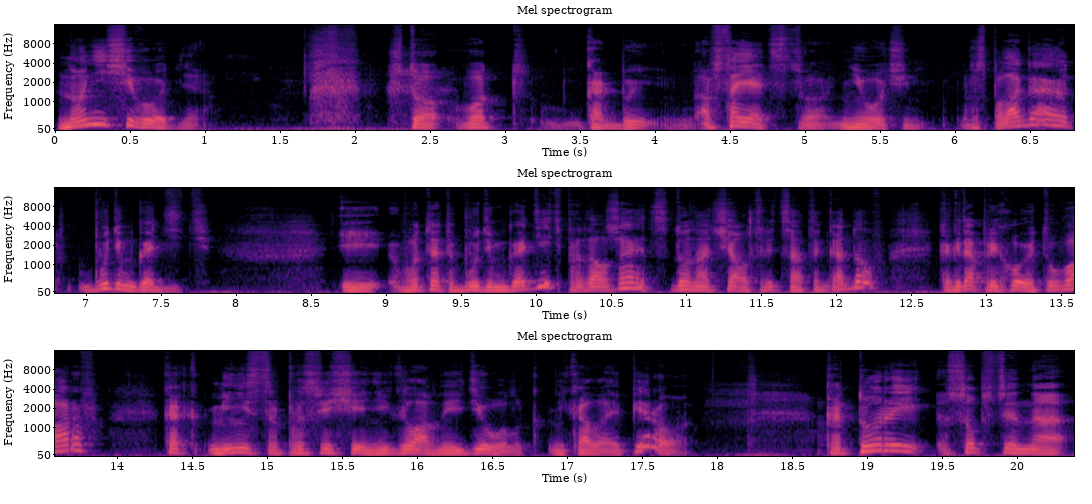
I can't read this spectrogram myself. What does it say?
но не сегодня. Что вот как бы обстоятельства не очень располагают, будем годить. И вот это «будем годить» продолжается до начала 30-х годов, когда приходит Уваров, как министр просвещения и главный идеолог Николая I, который, собственно,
